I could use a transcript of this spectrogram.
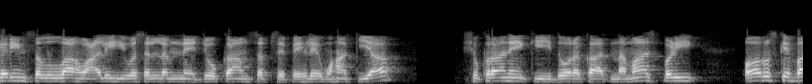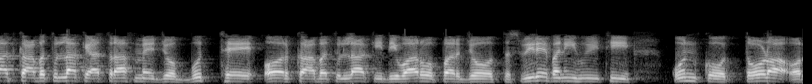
کریم صلی اللہ علیہ وسلم نے جو کام سب سے پہلے وہاں کیا، شکرانے کی دو رکعت نماز پڑھی اور اس کے بعد کعبۃ اللہ کے اطراف میں جو بت تھے اور کعبۃ اللہ کی دیواروں پر جو تصویریں بنی ہوئی تھی ان کو توڑا اور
